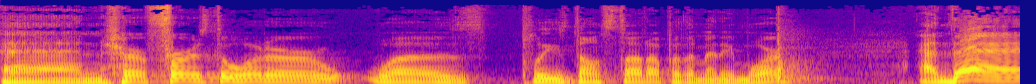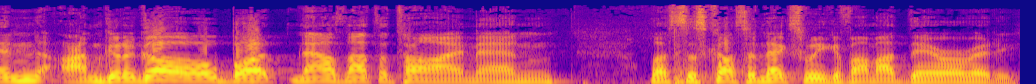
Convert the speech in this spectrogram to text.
And her first order was, please don't start up with him anymore. And then I'm going to go, but now's not the time, and let's discuss it next week if I'm not there already.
